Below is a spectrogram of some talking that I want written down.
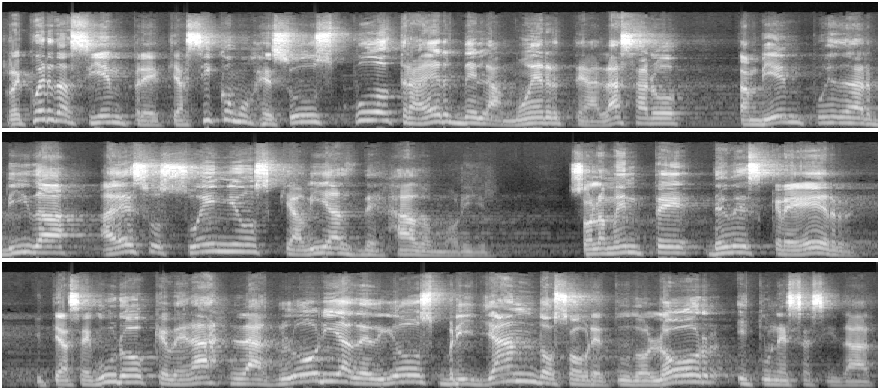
Recuerda siempre que así como Jesús pudo traer de la muerte a Lázaro, también puede dar vida a esos sueños que habías dejado morir. Solamente debes creer y te aseguro que verás la gloria de Dios brillando sobre tu dolor y tu necesidad.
